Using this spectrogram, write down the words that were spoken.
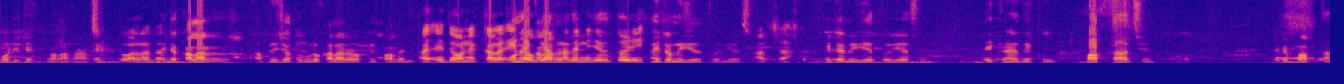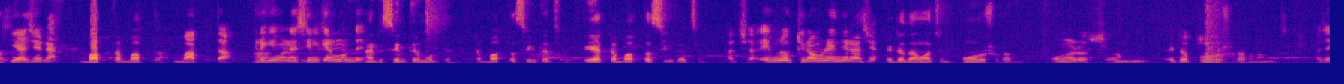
বডিটা একটু আলাদা আছে। একটু আলাদা। এটা কালার আপনি যতগুলো কালার আপনি পাবেন। এতে অনেক কালার। এটাও কি আপনাদের নিজেদের তৈরি? এটাও নিজেদের তৈরি আছে। আচ্ছা। এটা নিজেদের তৈরি আছে। এইখানে দেখুন বাপ্তা আছে। এটা বাপ্তা। কি আছে এটা? বাপ্তা বাপ্তা। বাপ্তা। এটা কি মানে সিল্কের মধ্যে? হ্যাঁ এটা সিল্কের মধ্যে। এটা বাপ্তা সিল্ক আছে। এই একটা বাপ্তা সিল্ক আছে। আচ্ছা এগুলো কিরম রেঞ্জের আছে? এটা দাম আছে পনেরোশো টাকা। পনেরোশো। এটা পনেরোশো টাকা দাম আছে। আচ্ছা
